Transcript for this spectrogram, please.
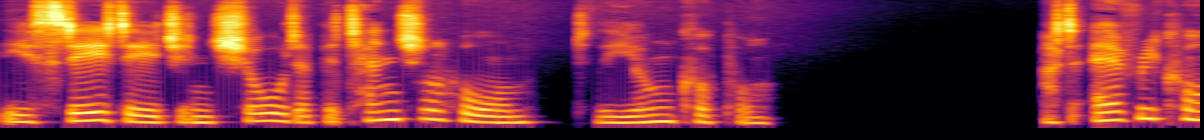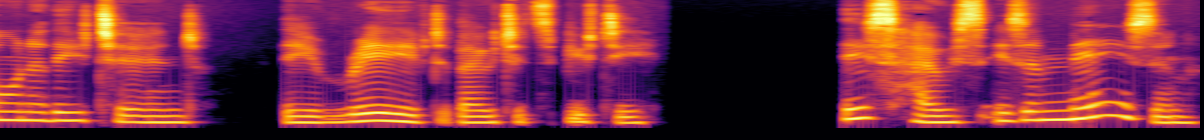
the estate agent showed a potential home to the young couple. At every corner they turned, they raved about its beauty. This house is amazing.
